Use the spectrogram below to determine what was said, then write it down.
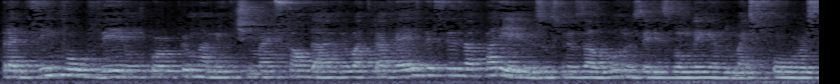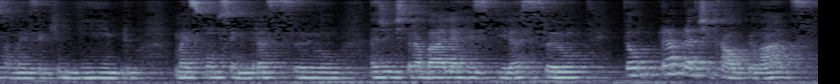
Para desenvolver um corpo e uma mente mais saudável através desses aparelhos. Os meus alunos, eles vão ganhando mais força, mais equilíbrio, mais concentração. A gente trabalha a respiração. Então, para praticar o Pilates,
